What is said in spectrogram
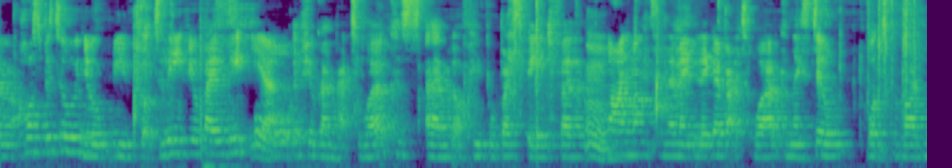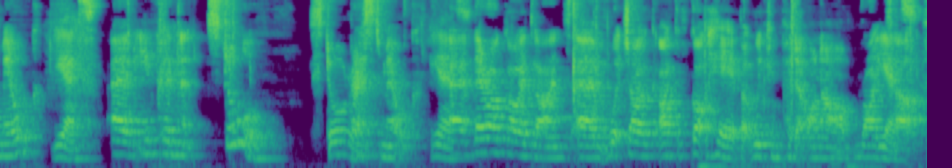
in um, hospital and you're, you've got to leave your baby, Yeah. or if you're going back to work, because um, a lot of people breastfeed for Mm. nine months and then maybe they go back to work and they still want to provide milk, yes. um, you can store Store breast milk. Yes. Uh, there are guidelines, um, which I, I've got here, but we can put it on our write Yes. up.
